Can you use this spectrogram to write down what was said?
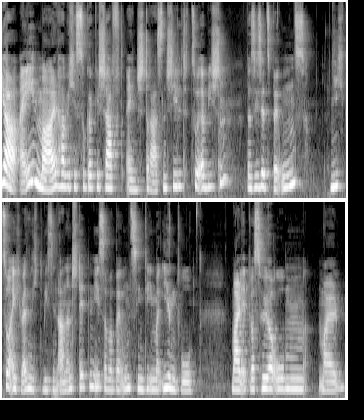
Ja, einmal habe ich es sogar geschafft, ein Straßenschild zu erwischen. Das ist jetzt bei uns nicht so, ich weiß nicht, wie es in anderen Städten ist, aber bei uns sind die immer irgendwo. Mal etwas höher oben, mal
